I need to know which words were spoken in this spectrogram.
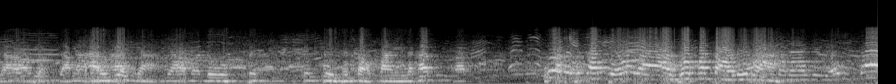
อย่าเอาจดจำอย่าเอาเยี่ยงอย่างอย่าเอามาดูเป็นเป็นสื่อกันต่อไปนะครับครับเพื่อเป็นการเสียเวลาเอาชมกันต่อดีกว่าแสดงเหลืออีกเก้า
